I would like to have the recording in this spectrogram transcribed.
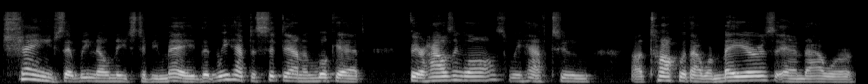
change that we know needs to be made, that we have to sit down and look at fair housing laws. We have to uh, talk with our mayors and our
